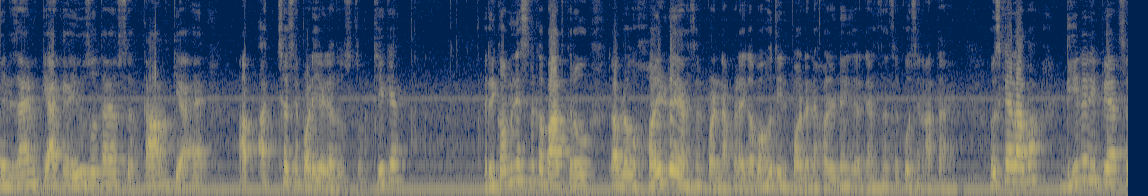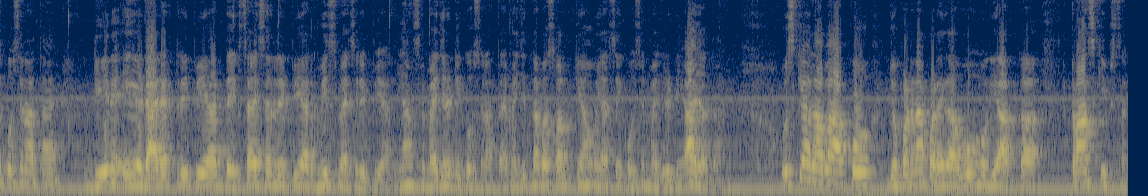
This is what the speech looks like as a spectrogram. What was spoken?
एंजाइम क्या क्या यूज़ होता है, उसका काम क्या है, आप अच्छे से पढ़िएगा दोस्तों, ठीक है? रिकॉम्बिनेशन का बात करो तो आप लोग हॉलीडे जंक्शन पढ़ना पड़ेगा, बहुत इंपॉर्टेंट है हॉलीडे जंक्शन से क्वेश्चन आता है। उसके अलावा डीएनए रिपेयर से क्वेश्चन आता है DNA direct repair excision repair mismatch repair यहाँ से मेजोरिटी क्वेश्चन आता है। मैं जितना बार सॉल्व किया हूँ, यहाँ से क्वेश्चन मेजोरिटी आ जाता है। उसके अलावा आपको जो पढ़ना पड़ेगा, वो हो गया आपका ट्रांसक्रिप्शन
